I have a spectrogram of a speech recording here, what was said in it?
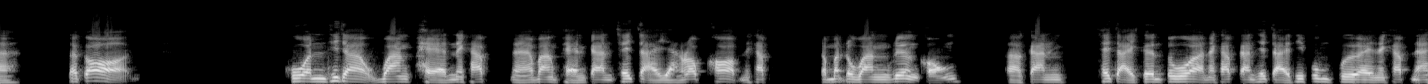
าแล้วก็ควรที่จะวางแผนนะครับนะวางแผนการใช้จ่ายอย่างรอบคอบนะครับระมัดระวังเรื่องของอการ ใช้จ่ายเกินตัวนะครับ การใช้จ่ายที่ฟุ่มเฟือยนะครับนะ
